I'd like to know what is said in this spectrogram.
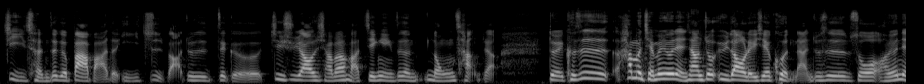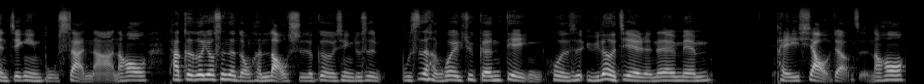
继承这个爸爸的遗志吧，就是这个继续要想办法经营这个农场这样。对，可是他们前面有点像就遇到了一些困难，就是说好像有点经营不善啊。然后他哥哥又是那种很老实的个性，就是不是很会去跟电影或者是娱乐界的人在那边陪笑这样子。然后。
